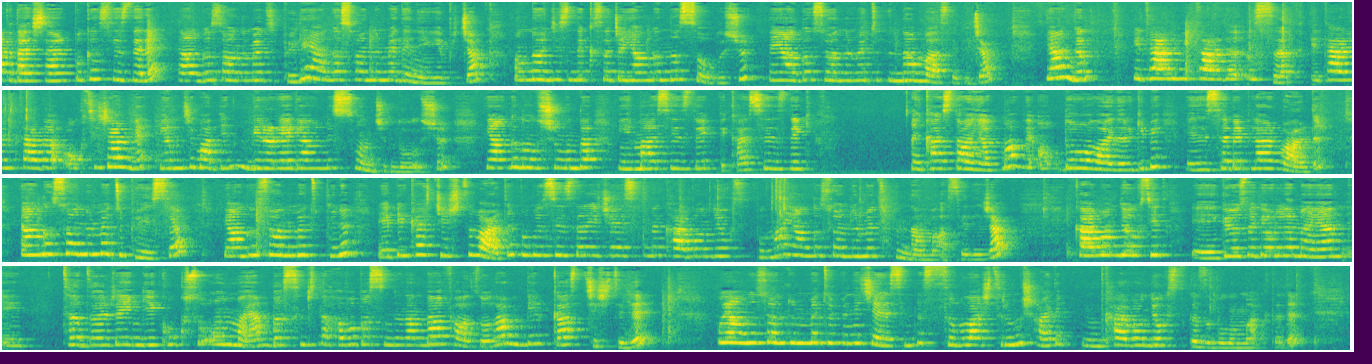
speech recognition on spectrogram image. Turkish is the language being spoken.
arkadaşlar. Bugün sizlere yangın söndürme tüpüyle yangın söndürme deneyi yapacağım. Onun öncesinde kısaca yangın nasıl oluşur ve yangın söndürme tüpünden bahsedeceğim. Yangın yeterli miktarda ısı, yeterli miktarda oksijen ve yanıcı maddenin bir araya gelmesi sonucunda oluşur. Yangın oluşumunda ihmalsizlik, dikkatsizlik, e, kasten yakma ve doğa olayları gibi e, sebepler vardır. Yangın söndürme tüpü ise Yangın söndürme tüpünün e, birkaç çeşidi vardır. Bugün sizlere içerisinde karbondioksit bulunan yangın söndürme tüpünden bahsedeceğim. Karbondioksit e, gözle görülemeyen, e, tadı, rengi, kokusu olmayan, basıncı da hava basıncından daha fazla olan bir gaz çeşididir. Bu yangın söndürme tüpünün içerisinde sıvılaştırılmış halde m, karbondioksit gazı bulunmaktadır.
